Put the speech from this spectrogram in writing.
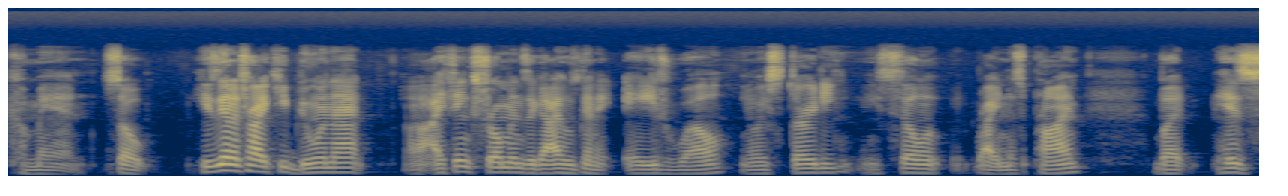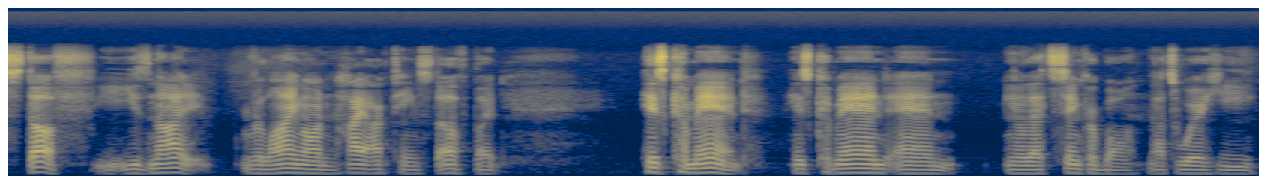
command. So he's gonna try to keep doing that. Uh, I think Stroman's a guy who's gonna age well. You know, he's 30. He's still right in his prime, but his stuff he's not relying on high octane stuff, but his command, his command, and you know that sinker ball. That's where he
